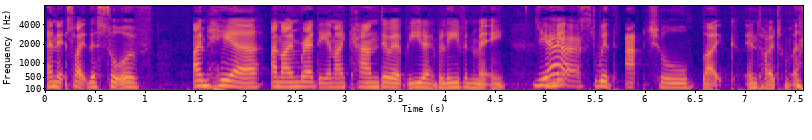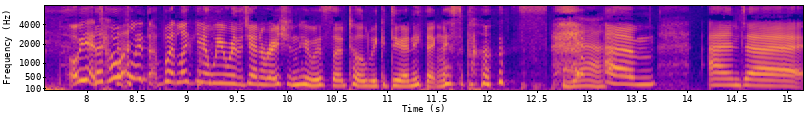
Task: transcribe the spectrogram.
And it's like this sort of I'm here and I'm ready and I can do it, but you don't believe in me. Yeah. Mixed with actual like entitlement. Oh, yeah, totally. but like, you know, we were the generation who was so told we could do anything, I suppose. Yeah. um, and uh,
